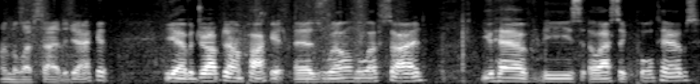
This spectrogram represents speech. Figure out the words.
on the left side of the jacket. You have a drop down pocket as well on the left side. You have these elastic pull tabs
